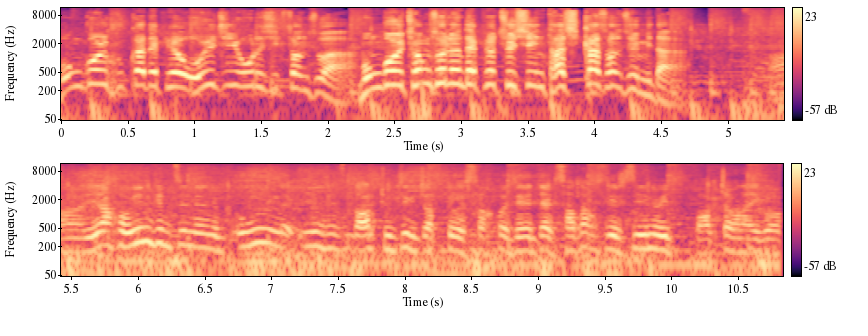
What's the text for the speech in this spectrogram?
몽골 국가대표 올지 오르식 선수와 몽골 청소년 대표 출신 다시카 선수입니다. Аа яг хоо энэ тэмцээний өмнө энэ тэмцээнд орж үзье гэж боддог байсан байхгүй. Тэгээд яг салангас ирсэн энэ үед болж байгаа нь айгүй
